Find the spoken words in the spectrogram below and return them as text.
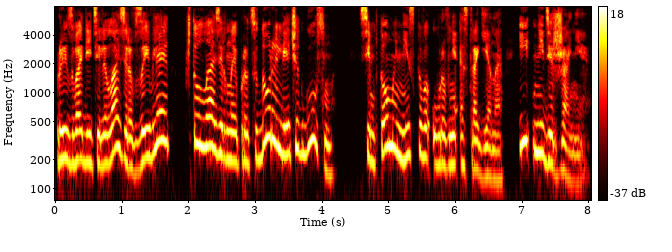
Производители лазеров заявляют, что лазерные процедуры лечат гусм, симптомы низкого уровня эстрогена и недержания.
